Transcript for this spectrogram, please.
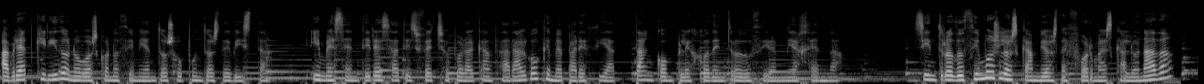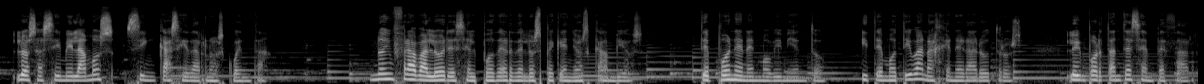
Habré adquirido nuevos conocimientos o puntos de vista y me sentiré satisfecho por alcanzar algo que me parecía tan complejo de introducir en mi agenda. Si introducimos los cambios de forma escalonada, los asimilamos sin casi darnos cuenta. No infravalores el poder de los pequeños cambios. Te ponen en movimiento y te motivan a generar otros. Lo importante es empezar.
